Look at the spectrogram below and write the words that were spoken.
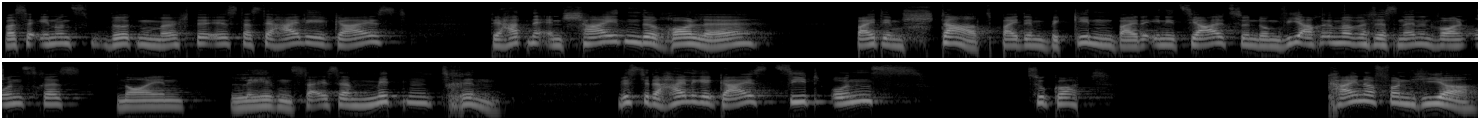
was er in uns wirken möchte, ist, dass der Heilige Geist, der hat eine entscheidende Rolle bei dem Start, bei dem Beginn, bei der Initialzündung, wie auch immer wir das nennen wollen, unseres neuen Lebens. Da ist er mittendrin. Wisst ihr, der Heilige Geist zieht uns zu Gott. Keiner von hier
